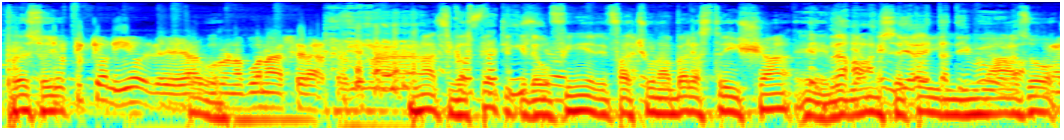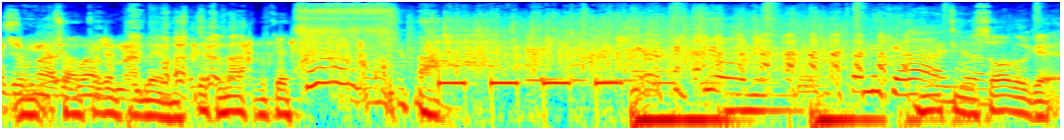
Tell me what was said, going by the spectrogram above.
Però adesso io Picchioni, io le auguro una buona serata. una- un attimo, aspetti che devo finire, faccio una bella striscia e No, vediamo se poi il TV, naso Buona non giornata, c'è buona altro giornata. problema. Aspetta un attimo che. Ah, un attimo solo che.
